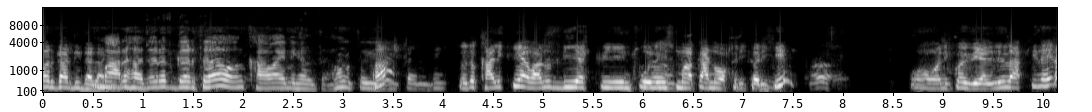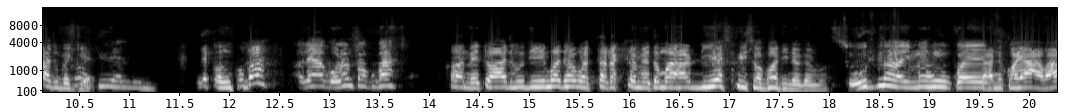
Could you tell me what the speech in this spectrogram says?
વરગાડ દીધા મારે હજાર જ ઘર છે ઓન ખાવાય નહીં હાલતા હું તો તો તો ખાલી કહેવાનું ડીએસપી પોલીસમાં કા નોકરી કરી છે? ઓની કોઈ વેલ્યુ લાગતી નહીં રાજુભાઈ કે? એટલે કંકુબા અરે આ બોલો ને પંકુબા. અમે તો આજ સુધી મજા વધતા ટક્કર મેં તો મારા ડીએસપી છો ગાંધીનગરમાં. શું જ ના એમાં હું કોઈ કોઈ આવા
